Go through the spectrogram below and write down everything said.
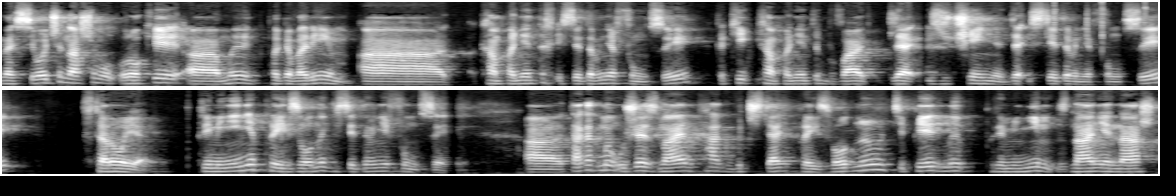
На сегодня в нашем уроке uh, мы поговорим о компонентах исследования функции, какие компоненты бывают для изучения, для исследования функции. Второе. Применение производных к исследованию функции. Uh, так как мы уже знаем, как вычислять производную, теперь мы применим знания наш,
